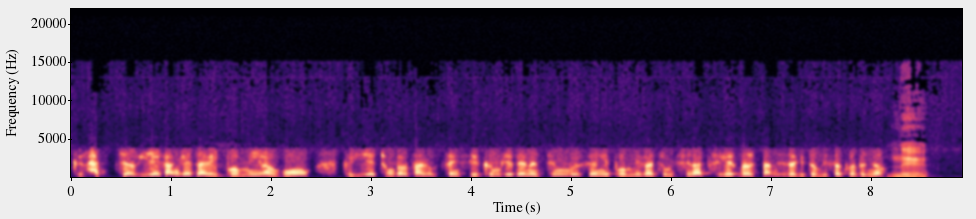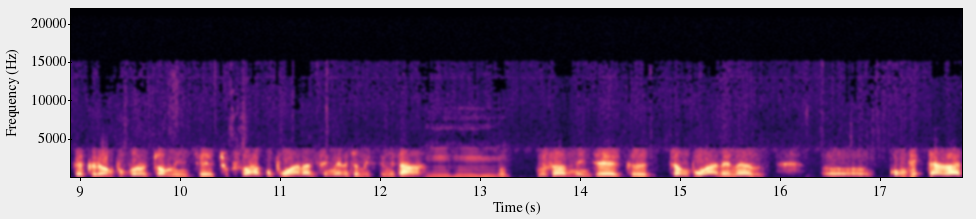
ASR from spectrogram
그 사적 이해관계자의 범위하고 그 이해충돌 발생 시 금지되는 직무 수행의 범위가 좀 지나치게 넓다는 지적이 좀 있었거든요. 네. 그 그런 부분을 좀 이제 축소하고 보완한 측면이 좀 있습니다. 음흠. 우선 이제 그 정부 안에는 어 공직자가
